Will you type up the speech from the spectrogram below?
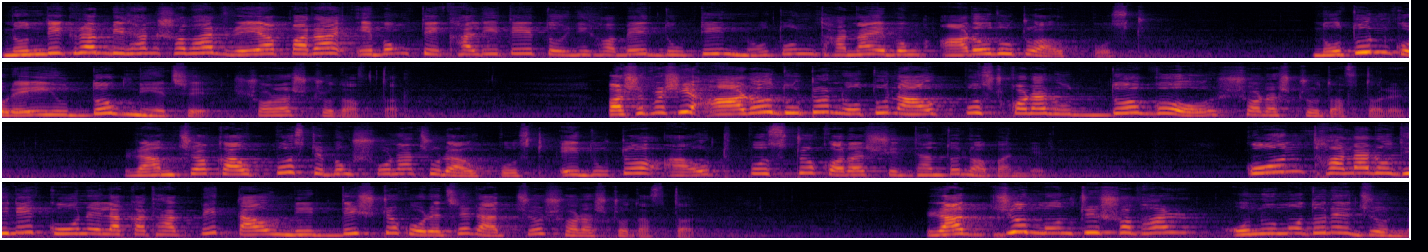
নন্দীগ্রাম বিধানসভার রেয়াপাড়া এবং তেখালিতে তৈরি হবে দুটি নতুন থানা এবং আরও দুটো আউটপোস্ট। নতুন করে এই উদ্যোগ নিয়েছে স্বরাষ্ট্র দফতর পাশাপাশি আরও দুটো নতুন আউটপোস্ট করার উদ্যোগও স্বরাষ্ট্র দফতরের। রামচক আউটপোস্ট এবং সোনাচূড়া আউটপোস্ট এই দুটো আউটপোস্টও করার সিদ্ধান্ত নবান্নের। কোন থানার অধীনে কোন এলাকা থাকবে তাও নির্দিষ্ট করেছে রাজ্য স্বরাষ্ট্র দফতর। রাজ্য মন্ত্রিসভার অনুমোদনের জন্য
